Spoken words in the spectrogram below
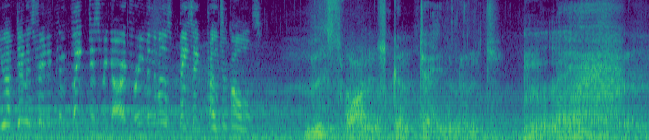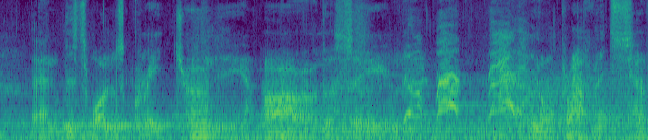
You have demonstrated complete disregard for even the most basic protocols. This one's containment. And this one's great journey are the same. Your prophets have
